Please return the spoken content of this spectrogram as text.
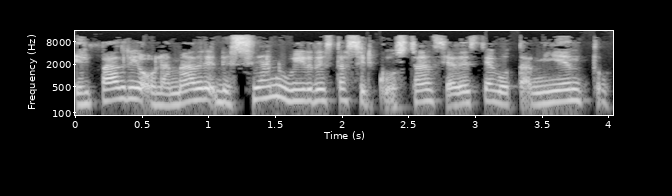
El padre o la madre desean huir de esta circunstancia, de este agotamiento.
